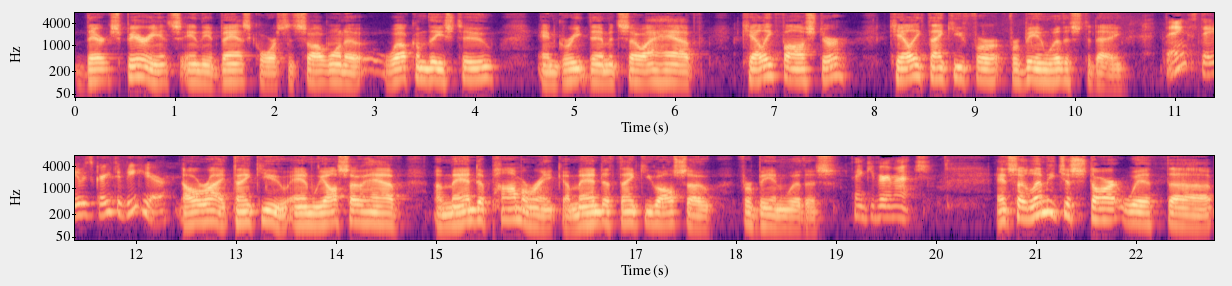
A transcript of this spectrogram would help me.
their experience in the advanced course. And so I want to welcome these two and greet them. And so I have Kelly Foster. Kelly, thank you for, for being with us today. Thanks, Dave. It's great to be here. All right. Thank you. And we also have Amanda Pomerink. Amanda, thank you also for being with us. Thank you very much. And so let me just start with uh,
